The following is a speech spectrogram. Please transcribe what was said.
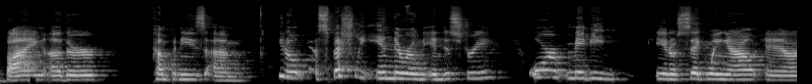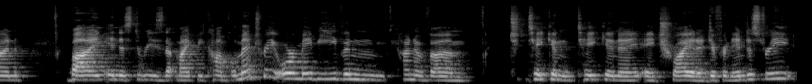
buying other companies, um, you know, especially in their own industry, or maybe you know, segueing out and buying industries that might be complementary, or maybe even kind of um, taken taken a, a try at a different industry.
